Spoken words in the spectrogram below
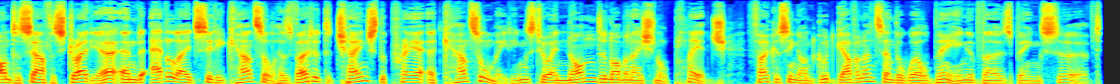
On to South Australia, and Adelaide City Council has voted to change the prayer at council meetings to a non denominational pledge, focusing on good governance and the well-being of those being served.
